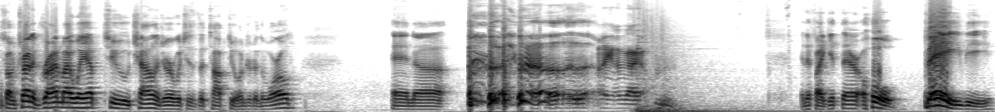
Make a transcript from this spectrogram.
So I'm trying to grind my way up to Challenger, which is the top 200 in the world and uh, and if I get there, oh baby,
